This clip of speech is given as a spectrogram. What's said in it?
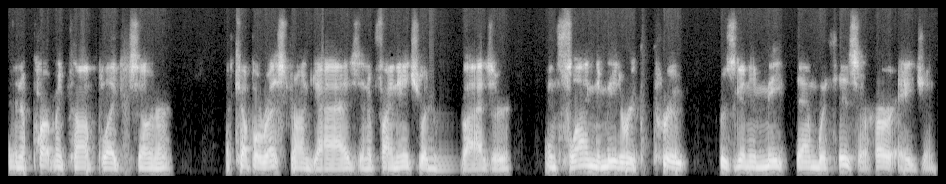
an apartment complex owner, a couple restaurant guys, and a financial advisor, and flying to meet a recruit who's going to meet them with his or her agent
